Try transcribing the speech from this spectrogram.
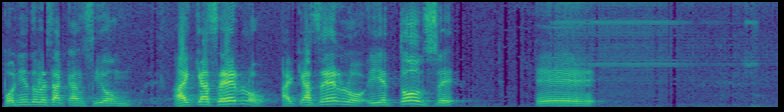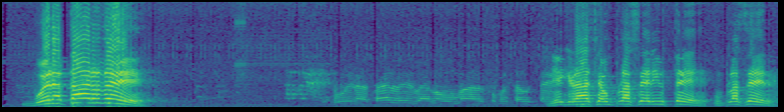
poniéndole esa canción, hay que hacerlo, hay que hacerlo. Y entonces, eh, buenas tardes. Bien, gracias, un placer. ¿Y usted? Un placer.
